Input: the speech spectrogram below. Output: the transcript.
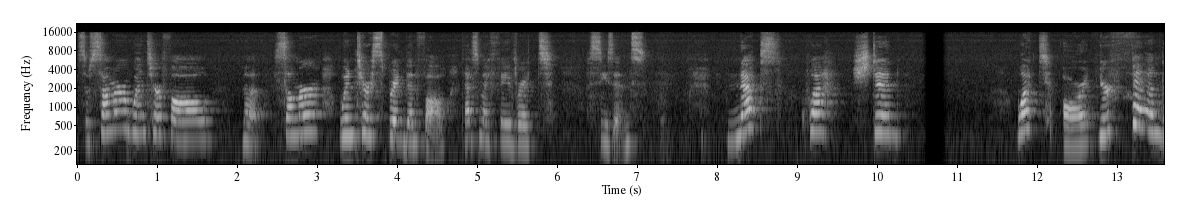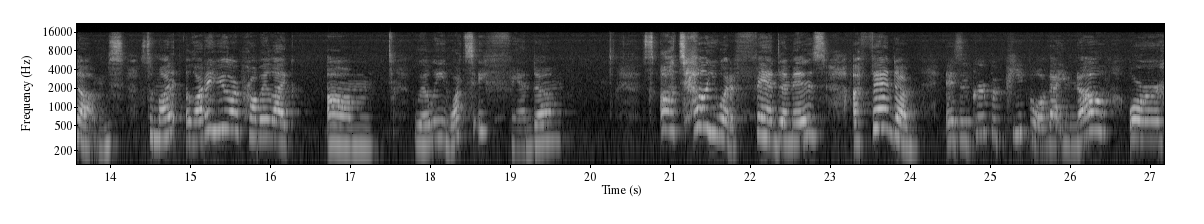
so summer, winter, fall. No, summer, winter, spring, then fall. That's my favorite seasons. Next question. What are your fandoms? So my, a lot of you are probably like, um, Lily, what's a fandom? So I'll tell you what a fandom is. A fandom is a group of people that you know, or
